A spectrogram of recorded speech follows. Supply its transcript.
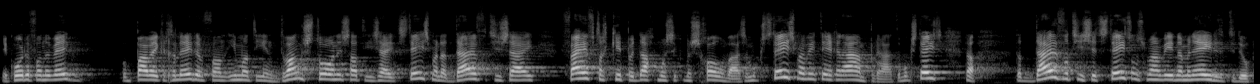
Ik hoorde van de week een paar weken geleden van iemand die een dwangstoornis had. Die zei steeds maar dat duiveltje zei, 50 keer per dag moest ik me schoonwassen. Moet ik steeds maar weer tegenaan praten. moet ik steeds, nou, dat duiveltje zit steeds ons maar weer naar beneden te doen.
